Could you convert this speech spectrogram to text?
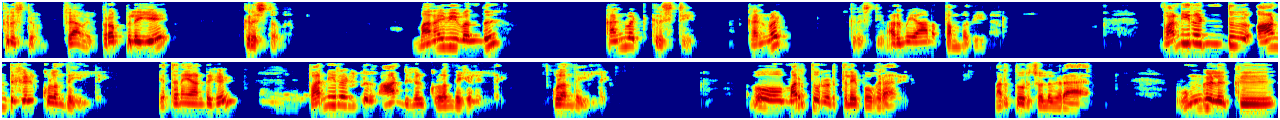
கிறிஸ்தவன் ஃபேமிலி பிறப்பிலேயே கிறிஸ்தவர் மனைவி வந்து கன்வெர்ட் கிறிஸ்டின். கன்வெர்ட் கிறிஸ்டின். அருமையான தம்பதியினர். பனிரெண்டு ஆண்டுகள் குழந்தை இல்லை. எத்தனை ஆண்டுகள்? பனிரெண்டு ஆண்டுகள் குழந்தைகள் இல்லை. குழந்தை இல்லை. அப்போ மருத்துவர் இடத்துல போகிறாரு. மருத்துவர் சொல்லுகிறார் உங்களுக்கு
